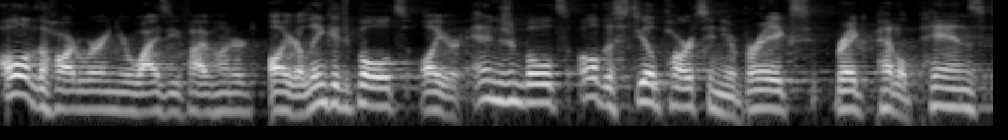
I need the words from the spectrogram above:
all of the hardware in your YZ500, all your linkage bolts, all your engine bolts, all the steel parts in your brakes, brake pedal pins,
